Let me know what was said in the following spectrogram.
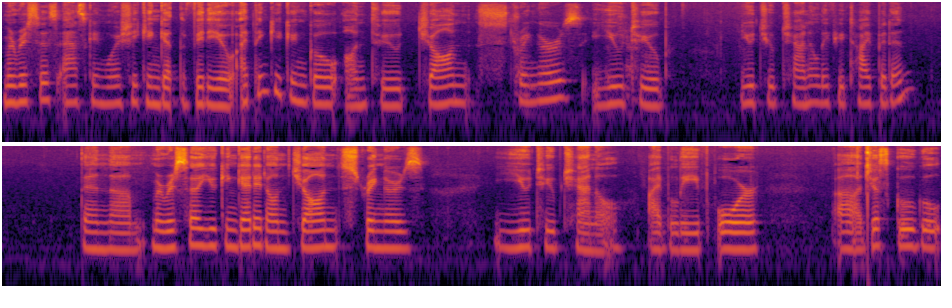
Marissa's asking where she can get the video. I think you can go onto John Stringer's YouTube YouTube channel if you type it in then um, Marissa, you can get it on John Stringer's YouTube channel, I believe, or uh, just Google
